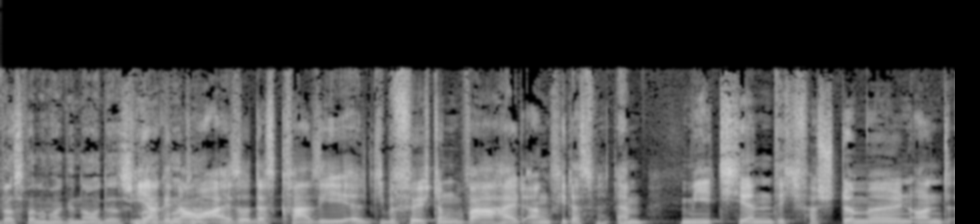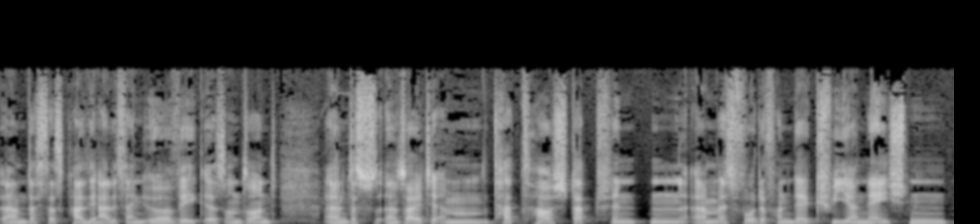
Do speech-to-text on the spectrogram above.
was war nochmal genau das Schlagwort? Ja, genau, also das quasi, äh, die Befürchtung war halt irgendwie, dass ähm, Mädchen sich verstümmeln und ähm, dass das quasi mhm. alles ein Irrweg ist und so. Und ähm, das äh, sollte im Taz-Haus stattfinden. Ähm, es wurde von der Queer Nation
